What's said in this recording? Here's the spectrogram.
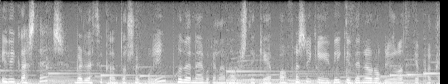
Οι δικαστές μπερδεύτηκαν τόσο πολύ που δεν έβγαλαν οριστική απόφαση και η δίκη δεν ολοκληρώθηκε ποτέ.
